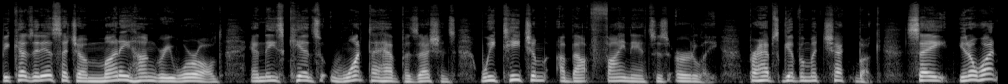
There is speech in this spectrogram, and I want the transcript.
because it is such a money hungry world, and these kids want to have possessions, we teach them about finances early. Perhaps give them a checkbook. Say, you know what?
